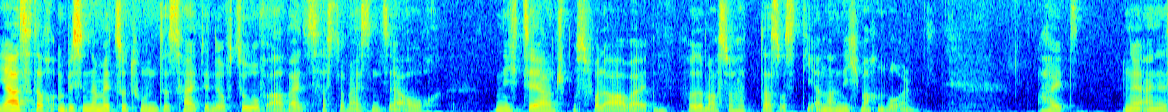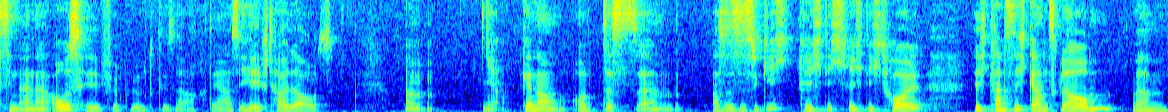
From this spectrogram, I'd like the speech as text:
ja, es hat auch ein bisschen damit zu tun, dass halt, wenn du auf Zuruf arbeitest, hast du meistens ja auch nicht sehr anspruchsvolle Arbeiten. Oder machst du halt das, was die anderen nicht machen wollen. Halt, ne, eine ist in einer Aushilfe, blöd gesagt. Ja, sie hilft halt aus. Ähm, ja, genau. Und das, ähm, also es ist wirklich richtig, richtig toll. Ich kann es nicht ganz glauben, ähm,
